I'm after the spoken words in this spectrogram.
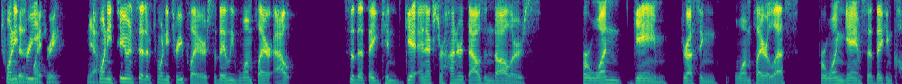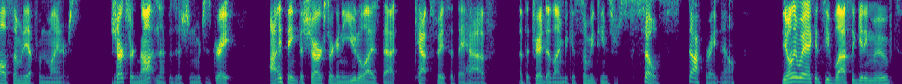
23, 23. Yeah. 22 instead of 23 players. So they leave one player out so that they can get an extra $100,000 for one game, dressing one player less for one game so that they can call somebody up from the minors. The Sharks are not in that position, which is great. I think the Sharks are going to utilize that cap space that they have at the trade deadline because so many teams are so stuck right now. The only way I can see Vlasic getting moved,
